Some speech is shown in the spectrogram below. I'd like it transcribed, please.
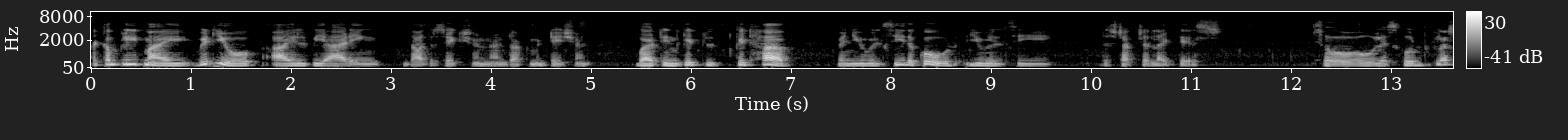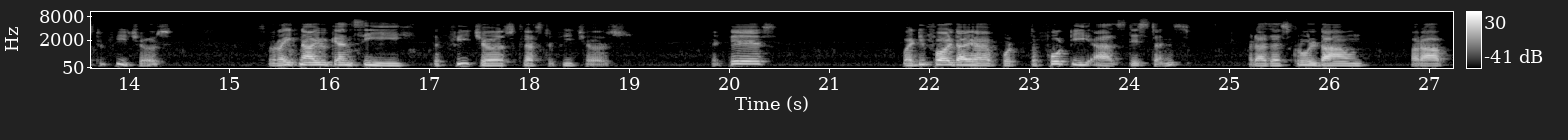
I complete my video I'll be adding the other section and documentation but in Git, GitHub when you will see the code you will see the structure like this. So let's go to the cluster features. So right now you can see the features cluster features like this. By default I have put the 40 as distance. But as I scroll down or up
